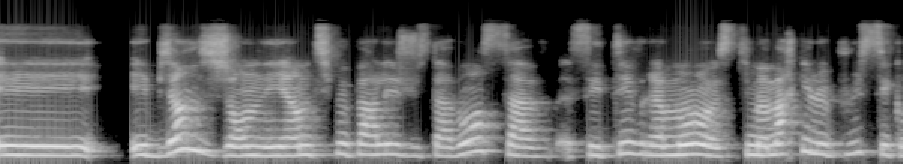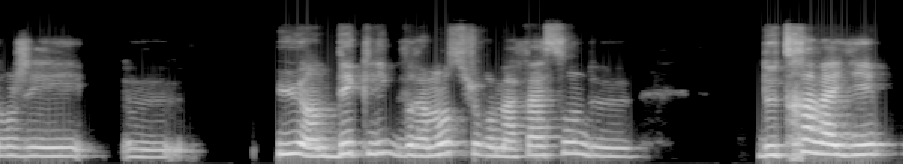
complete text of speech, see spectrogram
Et, eh bien, j'en ai un petit peu parlé juste avant. C'était vraiment euh, ce qui m'a marqué le plus, c'est quand j'ai euh, eu un déclic vraiment sur ma façon de, travailler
